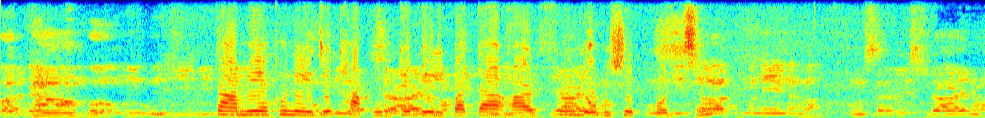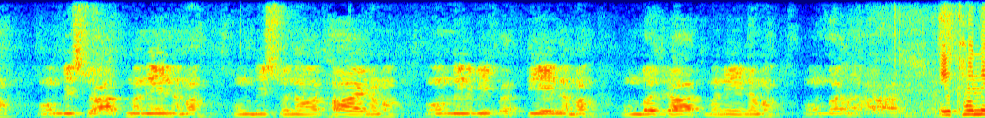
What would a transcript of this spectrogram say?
पद्भ्यां भूमि তা আমি এখন এই যে ঠাকুরকে বেলপাতা আর ফুল অভিষেক করছি आत्मने नमः ओम सर्वेश्वराय नमः ओम विश्वात्मने नमः ओम विश्वनाथाय नमः ओम विपत्ये नमः ओम वज्रात्मने नमः ओम वज्रात् এখানে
